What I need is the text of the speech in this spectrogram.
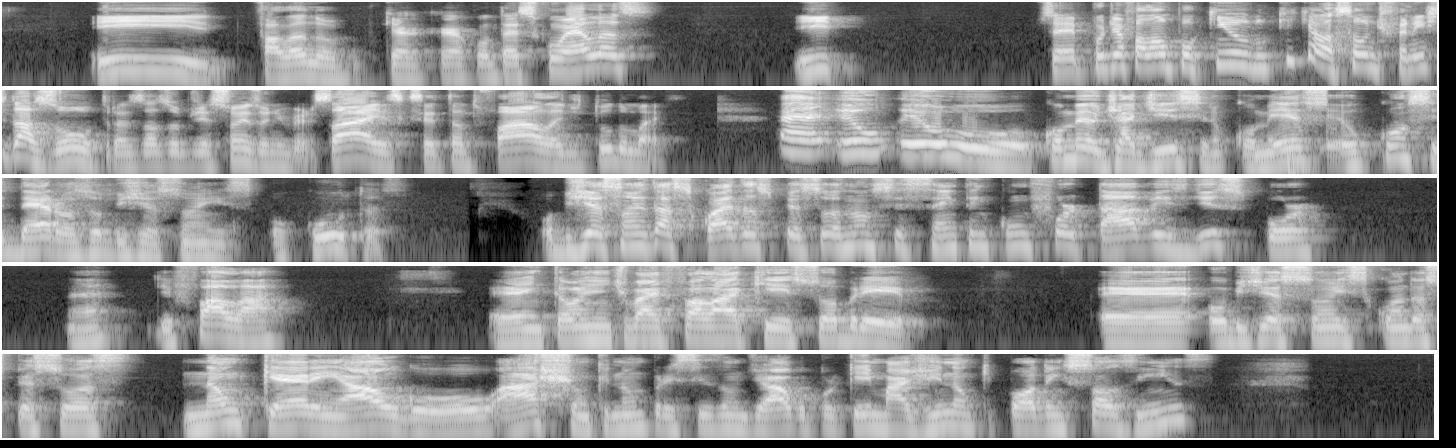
e falando o que, que, acontece com elas. E você podia falar um pouquinho do que, que elas são diferentes das outras, das objeções universais que você tanto fala, de tudo mais. É, eu, eu, como eu já disse no começo, eu considero as objeções ocultas objeções das quais as pessoas não se sentem confortáveis de expor, né, de falar. É, então a gente vai falar aqui sobre é, objeções quando as pessoas não querem algo ou acham que não precisam de algo porque imaginam que podem sozinhas.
